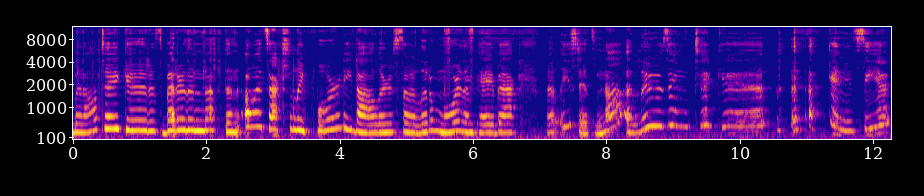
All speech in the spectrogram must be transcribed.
but I'll take it. It's better than nothing. Oh, it's actually $40, so a little more than payback. At least it's not a losing ticket. Can you see it?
